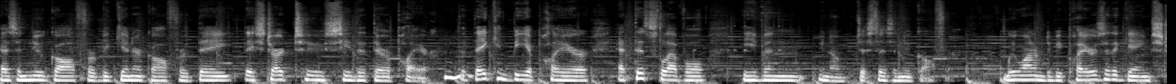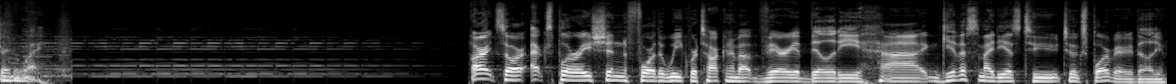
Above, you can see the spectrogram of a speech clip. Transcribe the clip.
as a new golfer, beginner golfer, they they start to see that they're a player, mm-hmm. that they can be a player at this level, even you know just as a new golfer. We want them to be players of the game straight away. All right, so our exploration for the week, we're talking about variability. Uh, give us some ideas to to explore variability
